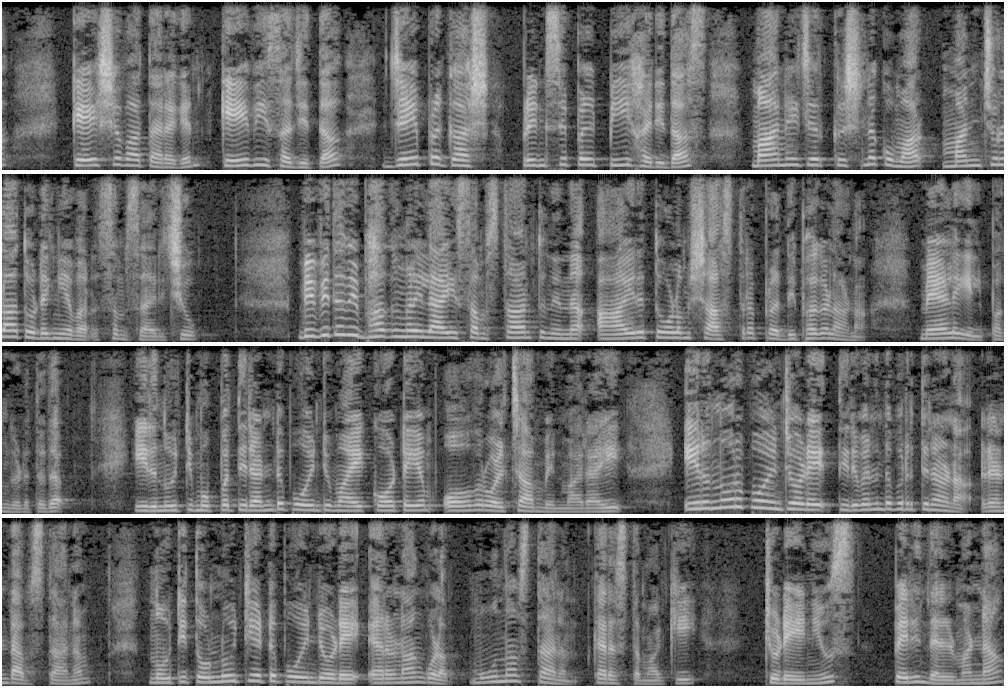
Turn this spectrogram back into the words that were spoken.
Keshava Tharakan K V Sajith Jayaprakash principal P Haridas manager Krishnakumar Manjula തുടങ്ങിയവർ സംസാരിച്ചു. വിവിധ വിഭാഗങ്ങളിലായി സംസ്ഥാനത്തു നിന്ന് ആയിരത്തോളം ശാസ്ത്ര പ്രതിഭകളാണ് മേളയിൽ പങ്കെടുത്തത്. ഇരുന്നൂറ്റി മുപ്പത്തിരണ്ട് പോയിന്റുമായി കോട്ടയം ഓവറോൾ ചാമ്പ്യന്മാരായി. ഇരുന്നൂറ് പോയിന്റോടെ തിരുവനന്തപുരത്തിനാണ് രണ്ടാം സ്ഥാനം. നൂറ്റി തൊണ്ണൂറ്റിയെട്ട് പോയിന്റോടെ എറണാകുളം മൂന്നാം സ്ഥാനം കരസ്ഥമാക്കി. Today news Perinthalmanna.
